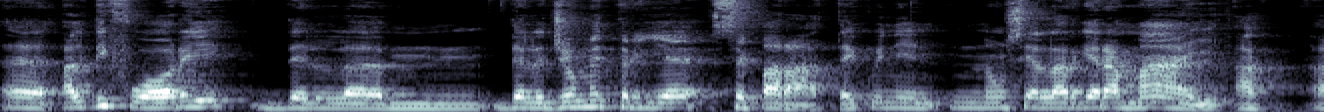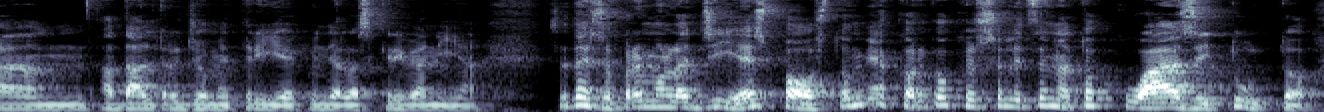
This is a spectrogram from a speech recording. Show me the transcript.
eh, al di fuori del, um, delle geometrie separate, quindi non si allargherà mai a, a, ad altre geometrie, quindi alla scrivania. Se adesso premo la G e sposto, mi accorgo che ho selezionato quasi tutto.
